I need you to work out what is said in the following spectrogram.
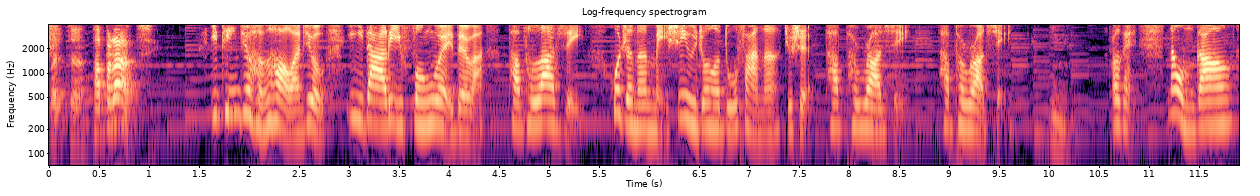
but uh, paparazzi. 一听就很好玩，就有意大利风味，对吧？paparazzi，或者呢，美式英语中的读法呢，就是 paparazzi，paparazzi。嗯 OK，那我们刚刚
